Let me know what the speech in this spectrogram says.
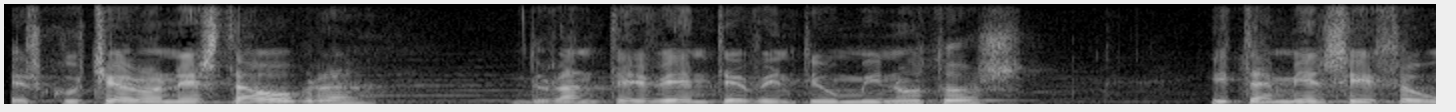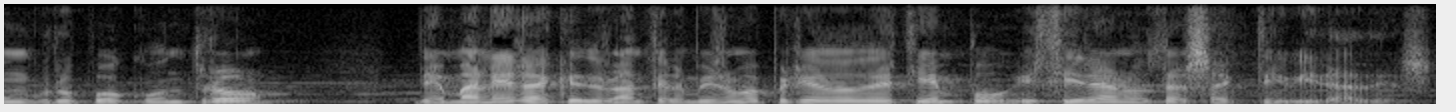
Escucharon esta obra durante 20 o 21 minutos y también se hizo un grupo control de manera que durante el mismo periodo de tiempo hicieran otras actividades.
